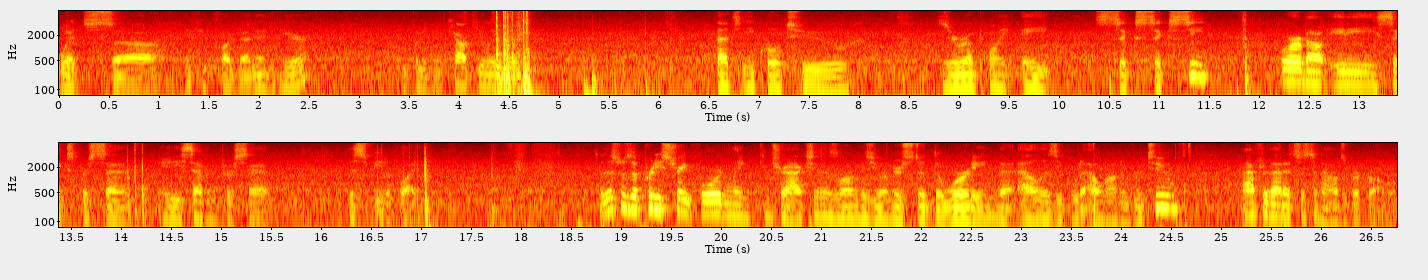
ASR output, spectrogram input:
Which, uh, if you plug that in here, you put it in your calculator, that's equal to 0.866c or about 86%, 87% the speed of light. So this was a pretty straightforward length contraction as long as you understood the wording that L is equal to L naught over 2. After that, it's just an algebra problem.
